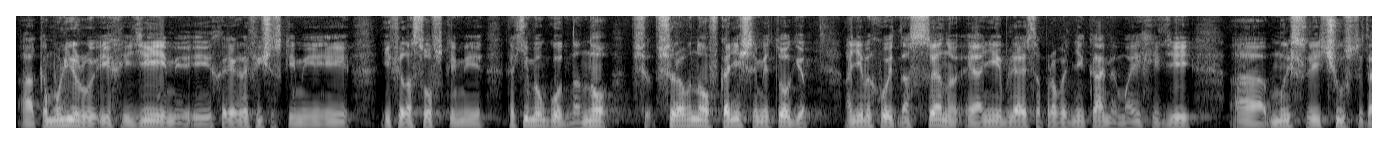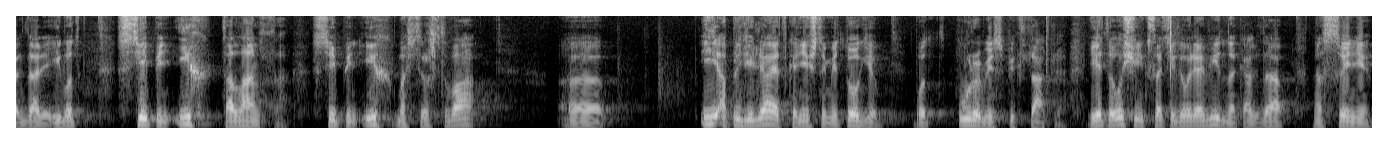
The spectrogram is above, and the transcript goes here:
аккумулирую их идеями и хореографическими, и, и философскими, и какими угодно. Но все, все равно в конечном итоге они выходят на сцену, и они являются проводниками моих идей, э, мыслей, чувств и так далее. И вот степень их таланта, степень их мастерства э, – и определяет в конечном итоге вот уровень спектакля. И это очень, кстати говоря, видно, когда на сцене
